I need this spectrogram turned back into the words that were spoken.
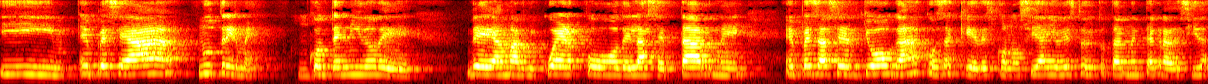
Y empecé a nutrirme contenido de, de amar mi cuerpo, del aceptarme. Empecé a hacer yoga, cosa que desconocía y hoy estoy totalmente agradecida.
